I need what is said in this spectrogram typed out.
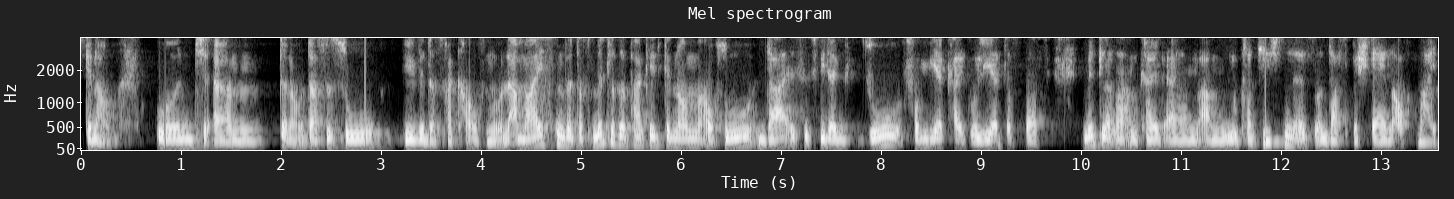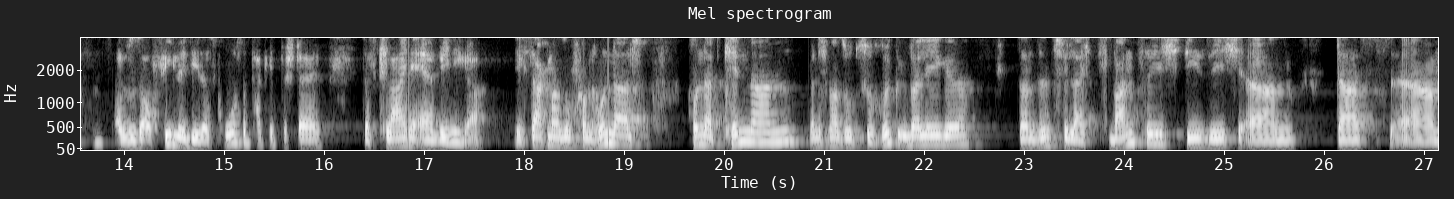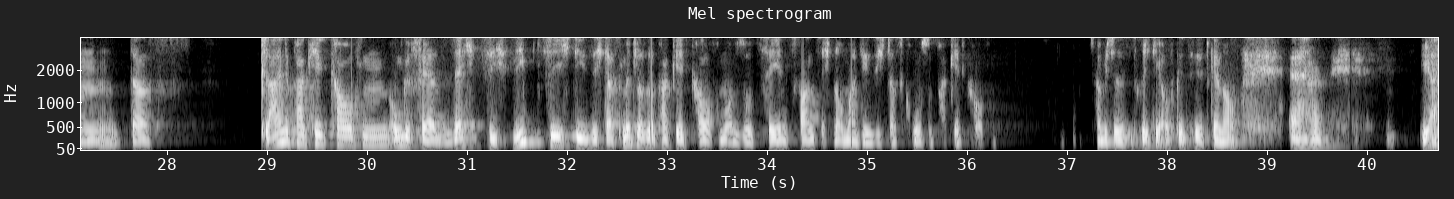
Genau. Und ähm, genau, das ist so, wie wir das verkaufen. Und am meisten wird das mittlere Paket genommen. Auch so, da ist es wieder so von mir kalkuliert, dass das mittlere am, ähm, am lukrativsten ist und das bestellen auch meistens. Also es sind auch viele, die das große Paket bestellen, das kleine eher weniger. Ich sag mal so von 100, 100 Kindern, wenn ich mal so zurück überlege, dann sind es vielleicht 20, die sich ähm, das, ähm, das kleine Paket kaufen, ungefähr 60, 70, die sich das mittlere Paket kaufen und so 10, 20 nochmal, die sich das große Paket kaufen. Habe ich das jetzt richtig aufgezählt? Genau. Äh, ja.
